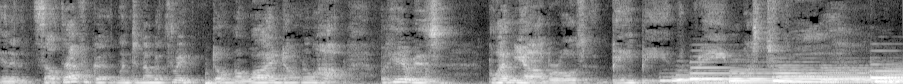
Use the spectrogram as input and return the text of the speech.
and in South Africa, it went to number three. Don't know why, don't know how. But here is Glenn Yarbrough's Baby, the Rain Must Fall.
